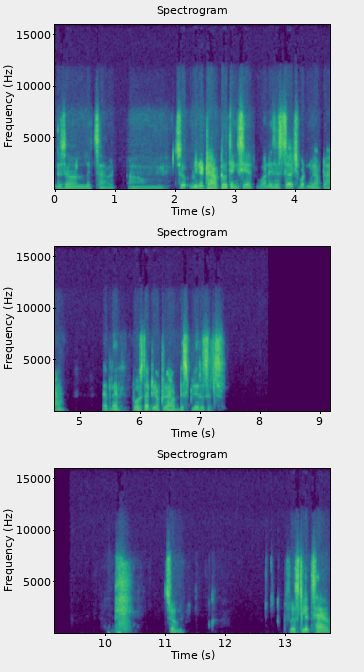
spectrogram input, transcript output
this all let's have it. Um, so we need to have two things here. One is a search button we have to have and then post that you have to have display results. So first let's have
